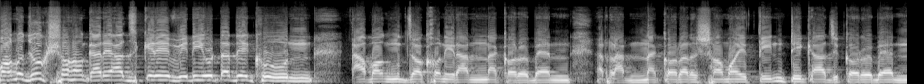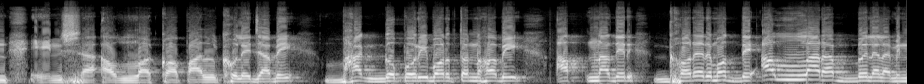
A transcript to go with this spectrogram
মনোযোগ সহকারে আজকের ভিডিওটা দেখুন। এবং যখনই রান্না করবেন, রান্না করার সময় তিনটি কাজ করবেন। ইনশা আল্লাহ কপাল খুলে যাবে, ভাগ্য পরিবর্তন হবে। আপনাদের ঘরের মধ্যে আল্লাহ রাব্বুল আলামিন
